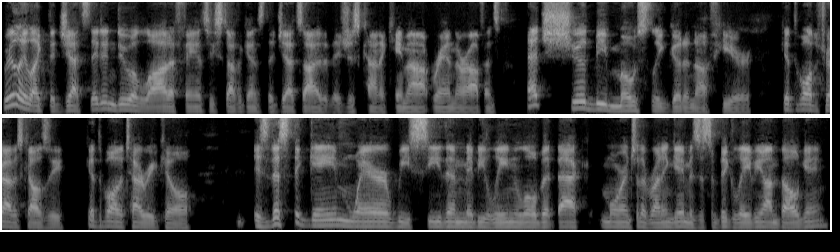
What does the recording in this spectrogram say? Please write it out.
really like the Jets. They didn't do a lot of fancy stuff against the Jets either. They just kind of came out, ran their offense. That should be mostly good enough here get the ball to Travis Kelce, get the ball to Tyreek Hill. Is this the game where we see them maybe lean a little bit back more into the running game? Is this a big Le'Veon Bell game?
